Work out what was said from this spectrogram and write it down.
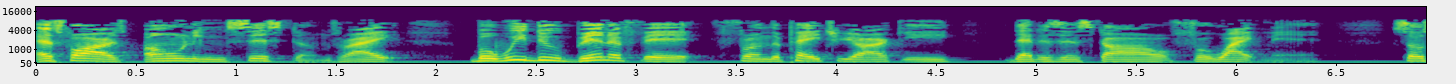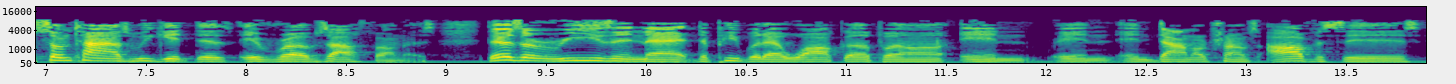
as far as owning systems right? But we do benefit from the patriarchy that is installed for white men. So sometimes we get this it rubs off on us. There's a reason that the people that walk up uh, in in in donald trump's offices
